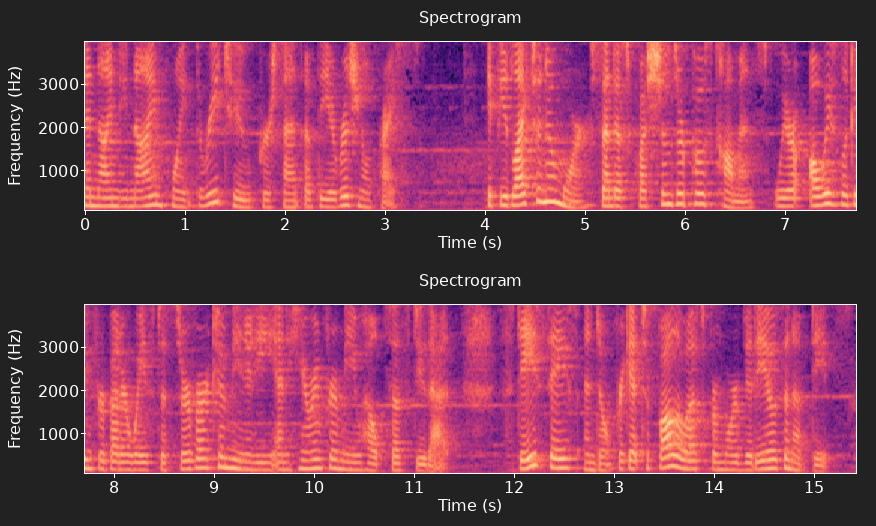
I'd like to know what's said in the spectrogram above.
and 99.32% of the original price. If you'd like to know more, send us questions or post comments. We are always looking for better ways to serve our community, and hearing from you helps us do that. Stay safe and don't forget to follow us for more videos and updates.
